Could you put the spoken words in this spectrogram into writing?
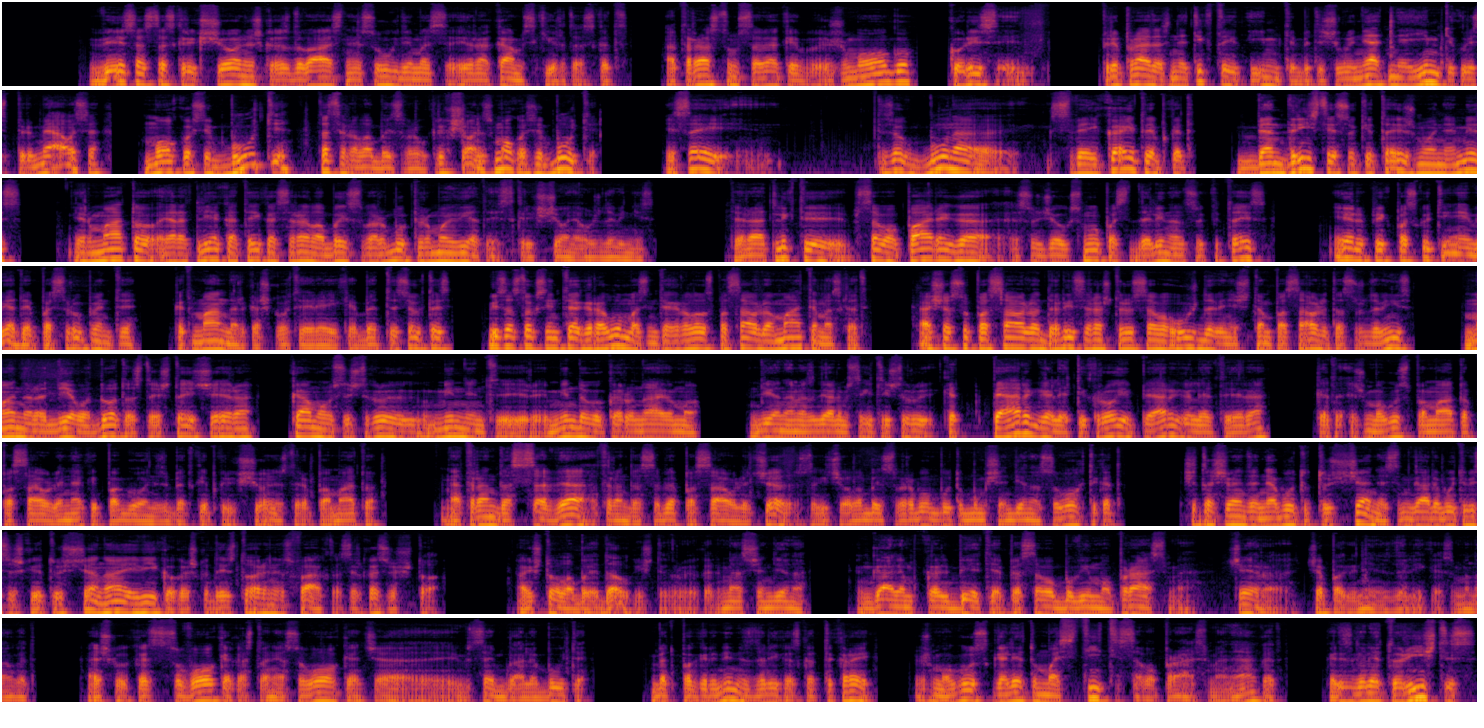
visas tas krikščioniškas dvasinis ūkdymas yra kam skirtas, kad atrastum save kaip žmogų, kuris pripratęs ne tik tai imti, bet iš tikrųjų net neimti, kuris pirmiausia mokosi būti, tas yra labai svarbu. Krikščionis mokosi būti. Jisai tiesiog būna sveikai taip, kad bendrystėje su kitais žmonėmis ir mato ir atlieka tai, kas yra labai svarbu pirmoji vietai krikščionio uždavinys. Tai yra atlikti savo pareigą su džiaugsmu, pasidalinant su kitais ir pik paskutiniai vietai pasirūpinti, kad man dar kažko tai reikia. Bet tiesiog tas visas toks integralumas, integralaus pasaulio matymas, kad aš esu pasaulio dalis ir aš turiu savo uždavinį šitam pasauliu, tas uždavinys man yra Dievo duotas. Tai štai čia yra, ką mums iš tikrųjų mininti ir Mindogo karūnavimo dieną mes galim sakyti iš tikrųjų, kad pergalė, tikroji pergalė tai yra, kad žmogus pamato pasaulį ne kaip pagonis, bet kaip krikščionis, tai yra pamato, atranda save, atranda save pasaulį. Čia, sakyčiau, labai svarbu būtų mums šiandieną suvokti, kad šita šventė nebūtų tuščia, nes jin gali būti visiškai tuščia, na, įvyko kažkada istorinis faktas ir kas iš to. O iš to labai daug iš tikrųjų, kad mes šiandieną galim kalbėti apie savo buvimo prasme. Čia yra, čia pagrindinis dalykas. Manau, kad Aišku, kas suvokia, kas to nesuvokia, čia visai gali būti. Bet pagrindinis dalykas, kad tikrai žmogus galėtų mąstyti savo prasme, ne? kad, kad jis galėtų ryštis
